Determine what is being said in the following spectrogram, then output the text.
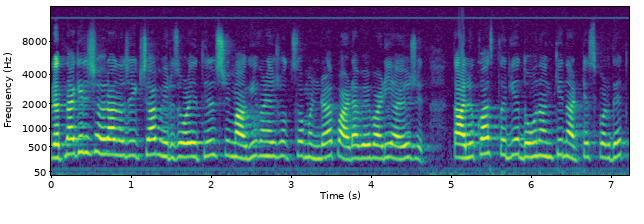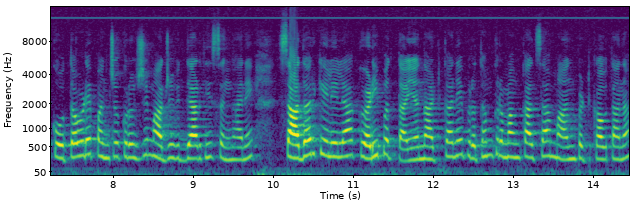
रत्नागिरी शहरानजीकच्या मिरजोळ येथील श्री माघी गणेशोत्सव मंडळ पाडावेवाडी आयोजित तालुकास्तरीय दोन अंकी नाट्य स्पर्धेत कोतवडे पंचक्रोशी माजी विद्यार्थी संघाने सादर केलेल्या कडीपत्ता या नाटकाने प्रथम क्रमांकाचा मान पटकावताना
